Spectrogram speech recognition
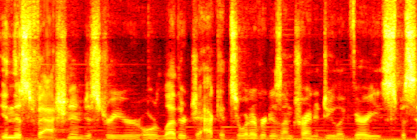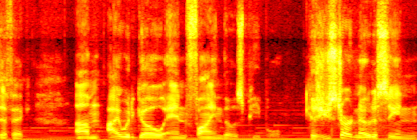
in this fashion industry or, or leather jackets or whatever it is i'm trying to do like very specific um, I would go and find those people because you start noticing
